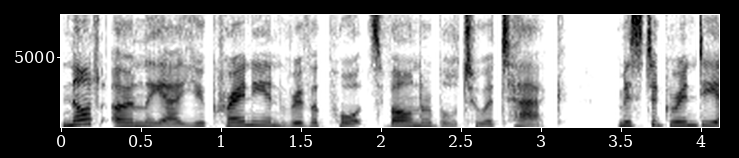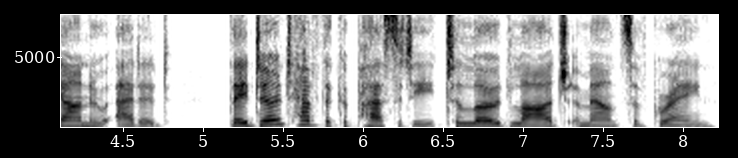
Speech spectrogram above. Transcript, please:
Not only are Ukrainian river ports vulnerable to attack, Mr. Grindeanu added, they don't have the capacity to load large amounts of grain.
